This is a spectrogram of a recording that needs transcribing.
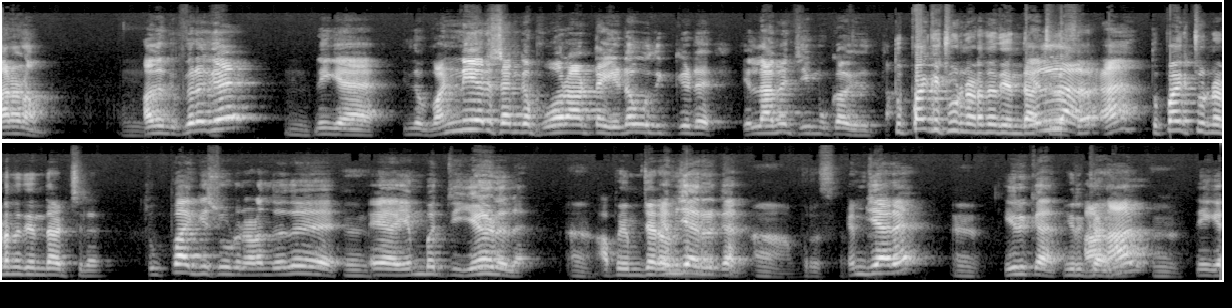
மரணம். அதற்கு பிறகு. நீங்க இந்த வன்னியர் சங்க போராட்ட இடஒதுக்கீடு எல்லாமே திமுக எதிர்த்தான் துப்பாக்கி சூடு நடந்தது எந்த? துப்பாக்கி சூடு நடந்தது எந்த ஆட்சியில? துப்பாக்கி சூடு நடந்தது எண்பத்தி ஏழுல. அப்ப எம்ஜிஆர் எம்ஜிஆர் இருக்கார். எம்ஜிஆர். இருக்கார். ஆனால். நீங்க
